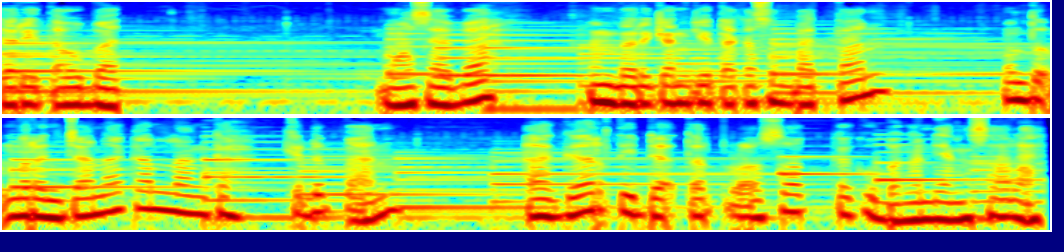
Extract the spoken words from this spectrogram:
dari taubat. Muhasabah memberikan kita kesempatan untuk merencanakan langkah ke depan agar tidak terperosok ke kubangan yang salah.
